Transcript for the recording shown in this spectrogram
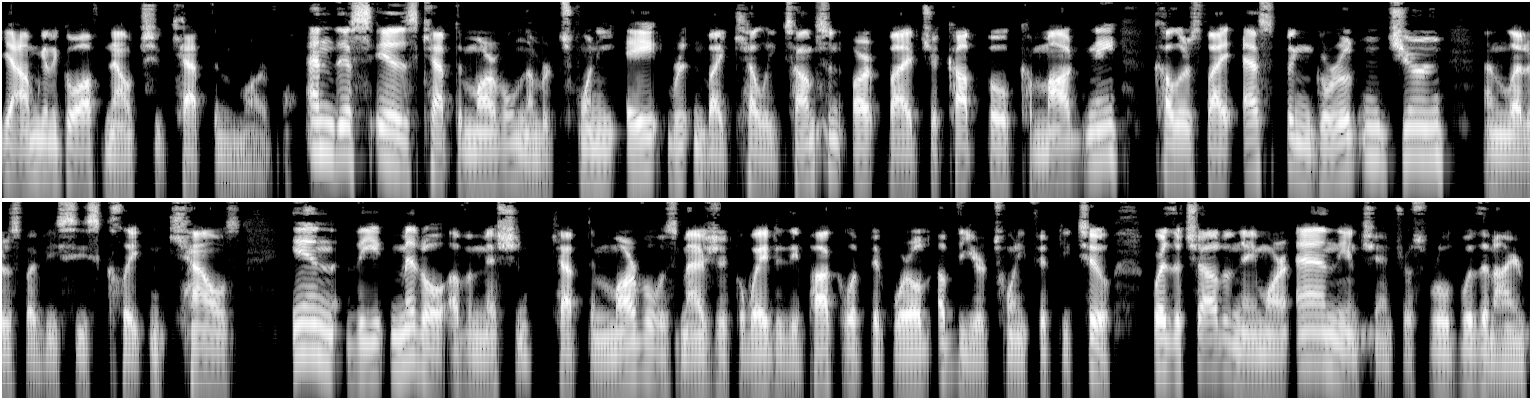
yeah, I'm going to go off now to Captain Marvel. And this is Captain Marvel number 28, written by Kelly Thompson, art by Jacopo Camagni, colors by Espen Grundetjern, and letters by VC's Clayton Cowles. In the middle of a mission, Captain Marvel was magicked away to the apocalyptic world of the year 2052, where the child of Namor and the Enchantress ruled with an iron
